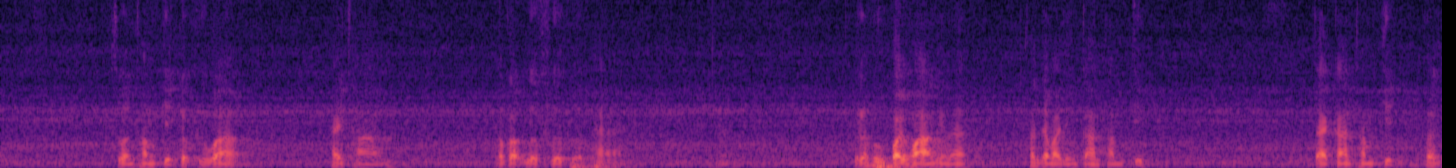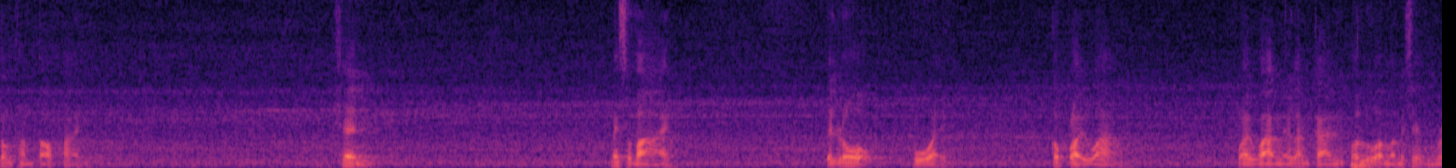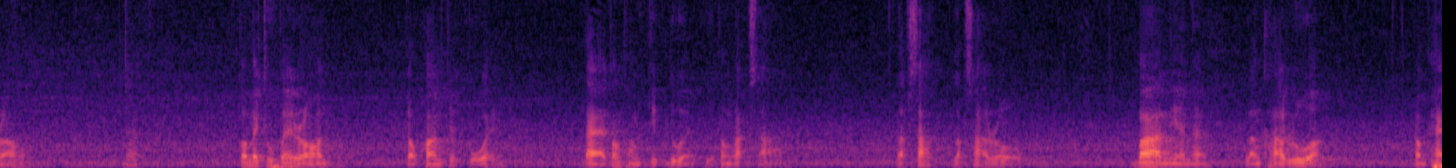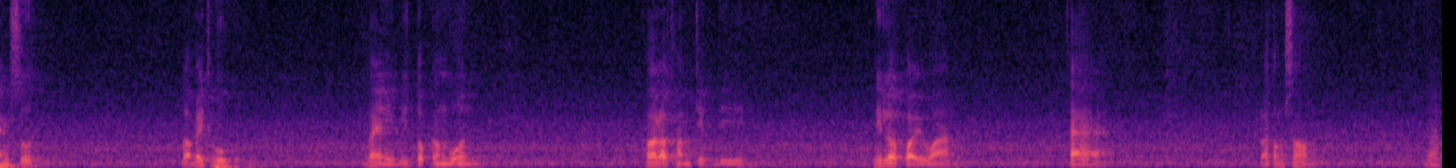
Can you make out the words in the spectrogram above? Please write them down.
ส่วนทำจิตก็คือว่าให้ทาน แล้วก็เอื้อเฟื้อเผื่อแผ่นะเวลาพึงปล่อยวางเนี่ยนะท่านจะหมายถึงการทำจิต แต่การทำจิตก็ต้องทำต่อไป เช่น ไม่สบาย เป็นโรคป่วย ก็ปล่อยวาง ปล่อยวางในร่างกายนี้เพราะรู้ว่ามันไม่ใช่ของเรานะก็ไม่ทุกข์ไม่ร้อนกับความเจ็บป่วย แต่ต้องทำกิจด้วยคือต้องรักษา รักษารักษาโรค บ้านเนี่ยนะหลังคารั่ว กำแพงซุด เราไม่ทุกข์ไม่วิตกกังวล เพราะเราทำจิตดี นี่เราปล่อยวาง แต่เราต้องซ่อมนะ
